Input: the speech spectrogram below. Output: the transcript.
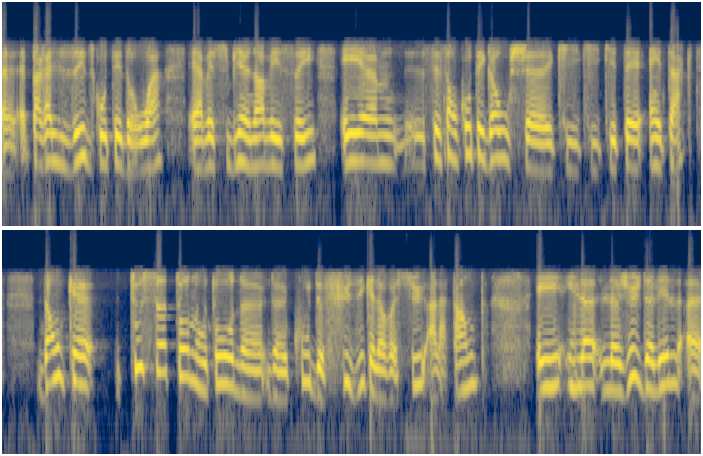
euh, paralysée du côté droit, elle avait subi un AVC, et c'est son côté gauche qui, qui, qui était intact. Donc, tout ça tourne autour d'un coup de fusil qu'elle a reçu à la tempe. Et le juge de Lille, euh,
